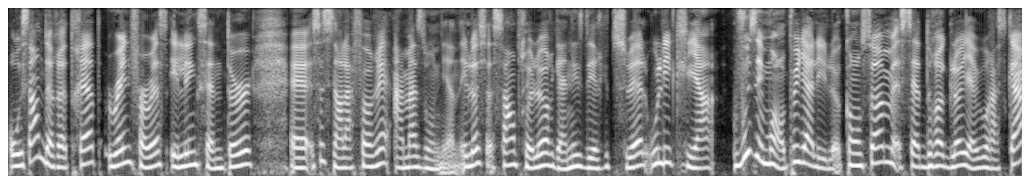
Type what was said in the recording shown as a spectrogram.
au centre de retraite Rainforest Healing Center. Euh, ça, c'est dans la forêt amazonienne. Et là, ce centre-là organise des rituels où les clients vous et moi, on peut y aller, là, consomme cette drogue-là, ayahuasca.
